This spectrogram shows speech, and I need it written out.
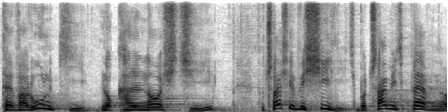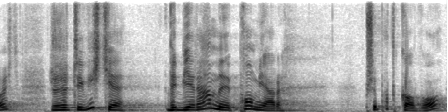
te warunki lokalności, to trzeba się wysilić, bo trzeba mieć pewność, że rzeczywiście wybieramy pomiar przypadkowo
